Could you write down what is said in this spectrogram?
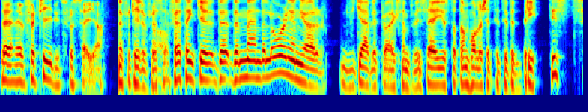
det är för tidigt för att säga. Det är för tidigt för att Ja. säga. För jag tänker, The, The Mandalorian gör jävligt bra exempelvis, är just att de håller sig till typ ett brittiskt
